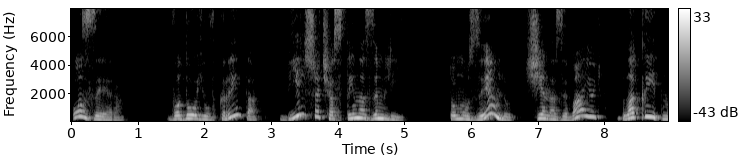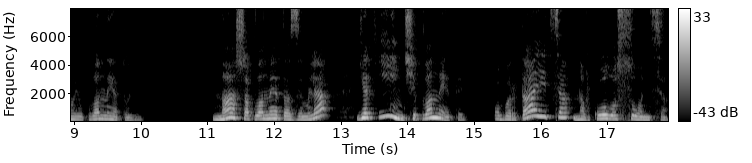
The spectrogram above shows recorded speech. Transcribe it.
озера. Водою вкрита більша частина землі, тому землю ще називають блакитною планетою. Наша планета Земля, як і інші планети, обертається навколо Сонця.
